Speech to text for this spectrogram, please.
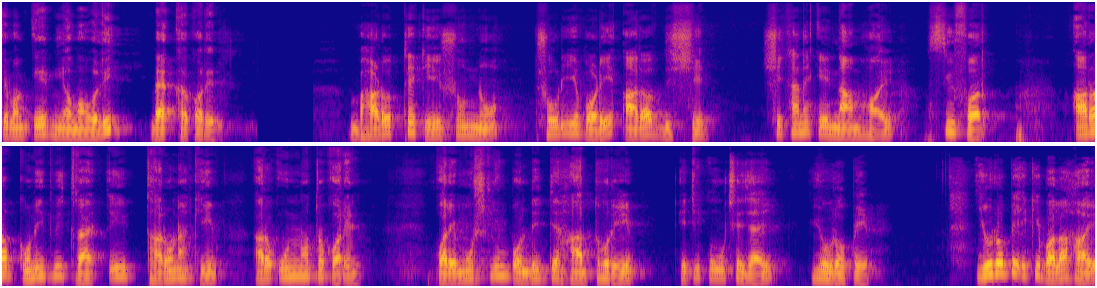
এবং এর নিয়মাবলী ব্যাখ্যা করেন। ভারত থেকে শূন্য ছড়িয়ে পড়ে আরব বিশ্বে। সেখানে এর নাম হয় সিফার। আরব গণিতবিদরা এই ধারণাকে আরও উন্নত করেন। পরে মুসলিম পণ্ডিতদের হাত ধরে এটি পৌঁছে যায় ইউরোপে। ইউরোপে একে বলা হয়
